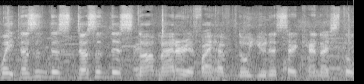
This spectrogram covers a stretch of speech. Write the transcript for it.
Wait, doesn't this doesn't this not matter if I have no units there? Can I still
